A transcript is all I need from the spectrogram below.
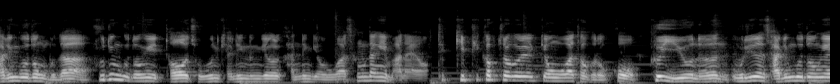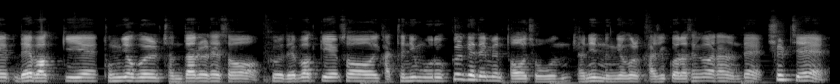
자륜구동보다 후륜구동이 더 좋은 견인 능력을 갖는 경우가 상당히 많아요. 특히 픽업 트럭일 경우가 더 그렇고 그 이유는 우리는 자륜구동에 네 바퀴의 동력을 전달을 해서 그 네 바퀴에서 같은 힘으로 끌게 되면 더 좋은 견인 능력을 가질 거라 생각을 하는데 실제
